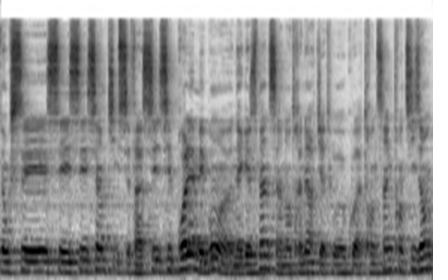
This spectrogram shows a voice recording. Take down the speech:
Donc c'est un petit enfin, le problème mais bon euh, Nagelsmann c'est un entraîneur qui a quoi 35 36 ans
